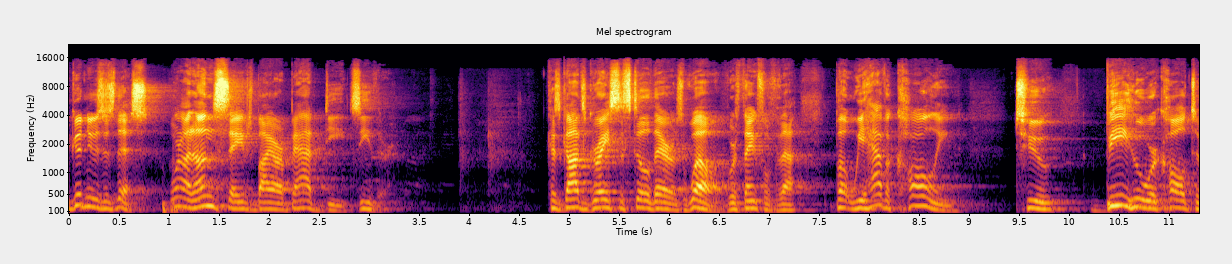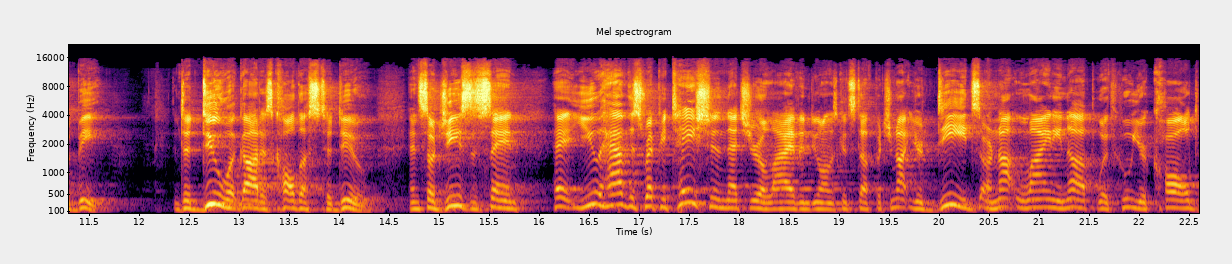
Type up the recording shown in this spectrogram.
good news is this we're not unsaved by our bad deeds either. Because God's grace is still there as well. We're thankful for that. But we have a calling to be who we're called to be and to do what God has called us to do. And so Jesus is saying, hey, you have this reputation that you're alive and doing all this good stuff, but you're not, your deeds are not lining up with who you're called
